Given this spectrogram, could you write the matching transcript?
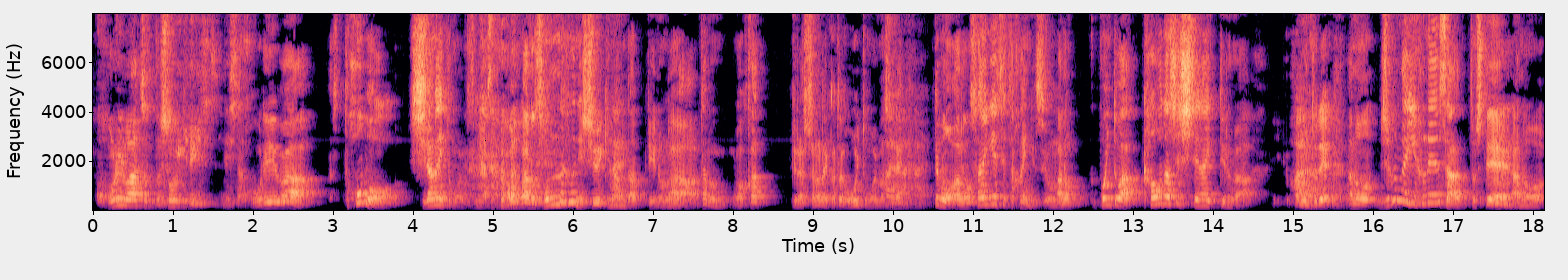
これはちょっと衝撃的でした。これは、ほぼ知らないと思います、皆さん。ああの、そんな風に収益なんだっていうのが、多分分かってらっしゃらない方が多いと思いますね。はいはいはい。でも、あの、再現性高いんですよ。うんあの、ポイントは、顔出ししてないっていうのが、ポイントで、あの、自分がインフルエンサーとして、うんあの、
